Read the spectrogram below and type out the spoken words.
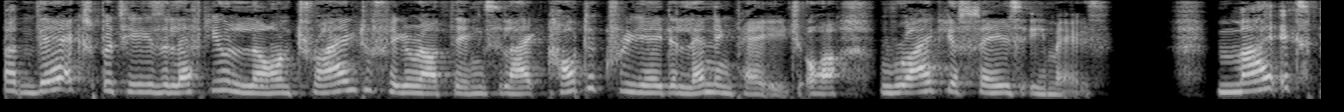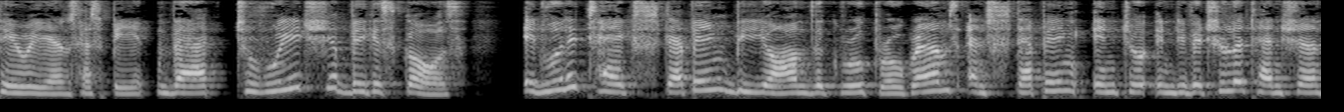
but their expertise left you alone trying to figure out things like how to create a landing page or write your sales emails. My experience has been that to reach your biggest goals, it really takes stepping beyond the group programs and stepping into individual attention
